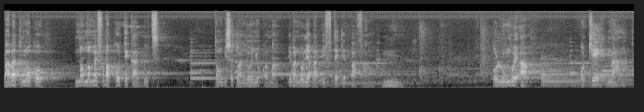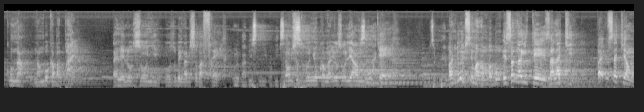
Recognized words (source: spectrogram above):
baya bato moko normalement ifo bakoteka adute ntango biso toando onyokwama yo bando olia babiftek epa famo olungwe awa. Oke na kuna na mboka bapaya lelo ozongi ozobenga biso bafrère ntango biso. tozonyokwama yo ozolia hamburger Makambo babongo te ezalaki. Bayebisaki yango.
